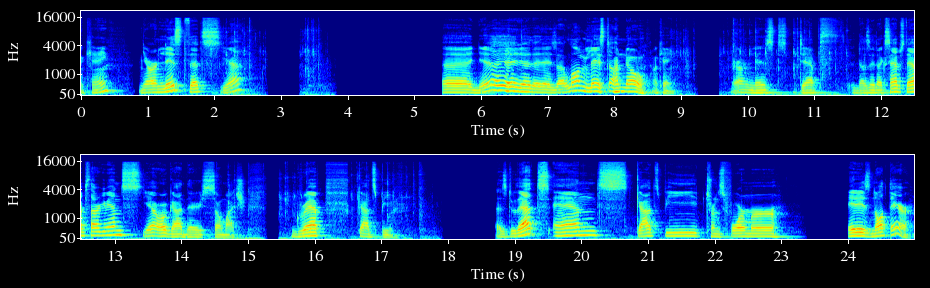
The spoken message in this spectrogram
Okay. Yarn list, that's, yeah. Uh, yeah, yeah, yeah, there's a long list. Oh no. Okay. Yarn list, depth. Does it accept depth arguments? Yeah, oh god, there is so much. Grep Gatsby. Let's do that. And Gatsby transformer. It is not there.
